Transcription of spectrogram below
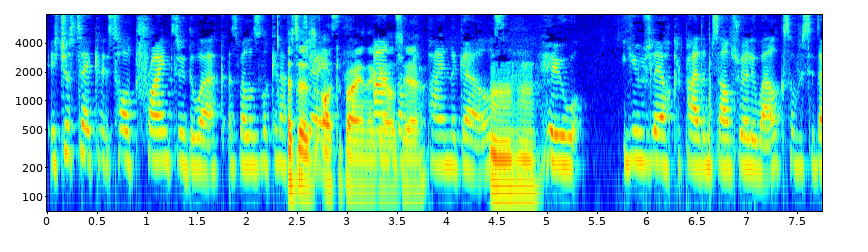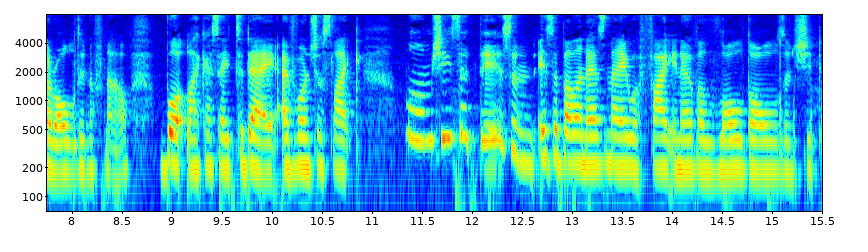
It's just taking its toll trying to do the work as well as looking after As occupying the and yeah. Mm-hmm. occupying the girls who usually occupy themselves really well because obviously they're old enough now. But like I say, today everyone's just like. Mum, she said this, and Isabelle and Esme were fighting over lol dolls, and she'd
